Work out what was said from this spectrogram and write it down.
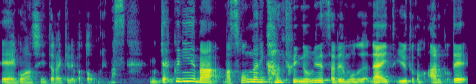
え、ご安心いただければと思います。逆に言えば、まあ、そんなに簡単にノミネートされるものではないというところもあるので、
